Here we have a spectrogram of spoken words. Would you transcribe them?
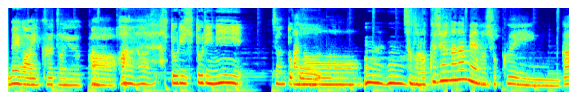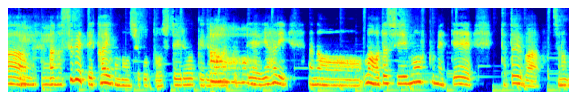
目が行くというか、はいはい。一人一人にちゃんとこう、あのー、うんうん、その67名の職員が、ええ、あの、すべて介護のお仕事をしているわけではなくて、やはり、あのー、まあ、私も含めて、例えば、その、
